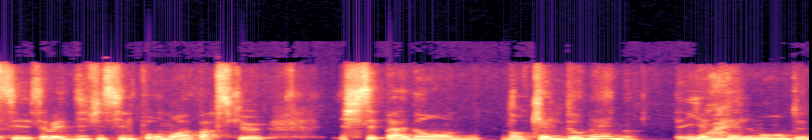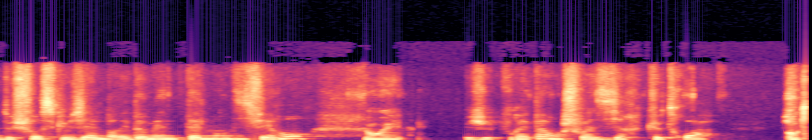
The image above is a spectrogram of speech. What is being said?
Ça va être difficile pour moi parce que je ne sais pas dans, dans quel domaine. Il y a tellement de, choses que j'aime dans des domaines tellement différents. Oui. Je ne pourrais pas en choisir que trois. Je OK.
